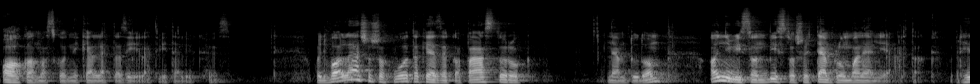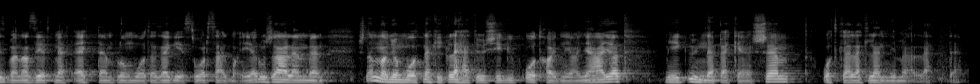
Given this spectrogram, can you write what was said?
alkalmazkodni kellett az életvitelükhöz. Hogy vallásosok voltak ezek a pásztorok, nem tudom, annyi viszont biztos, hogy templomban nem jártak részben azért, mert egy templom volt az egész országban Jeruzsálemben, és nem nagyon volt nekik lehetőségük hagyni a nyájat, még ünnepeken sem, ott kellett lenni mellette.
